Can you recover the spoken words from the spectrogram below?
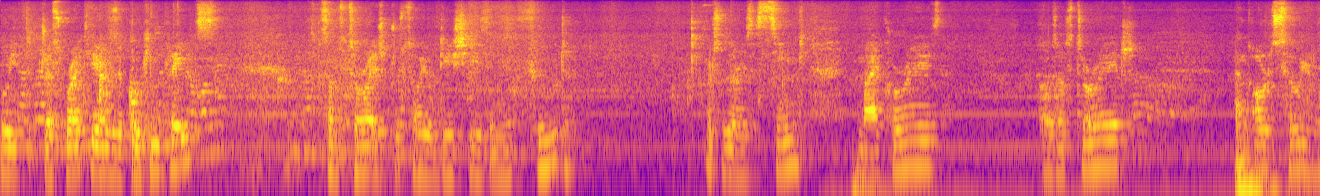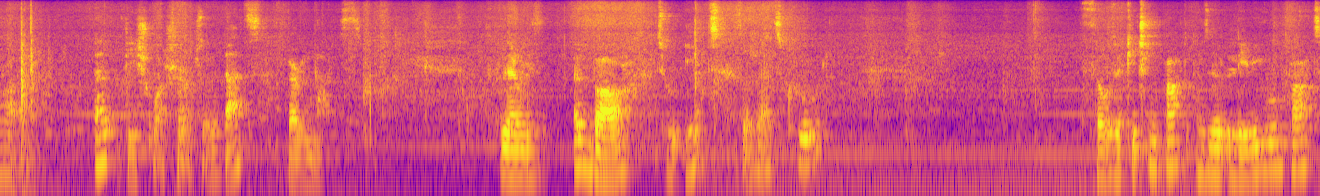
with just right here the cooking plates, some storage to store your dishes and your food. Also there is a sink, microwave, other storage, and also you have a dishwasher, so that's very nice. There is a bar to eat, so that's cool. So the kitchen part and the living room part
